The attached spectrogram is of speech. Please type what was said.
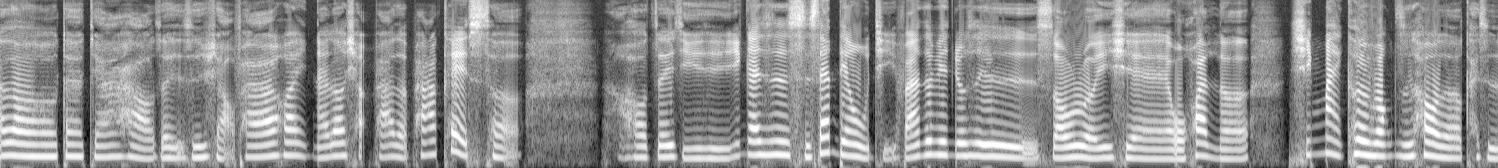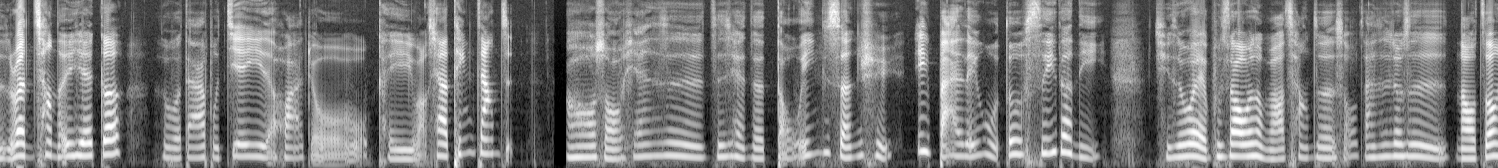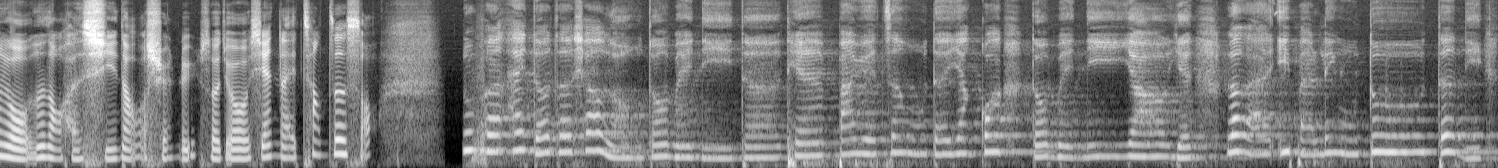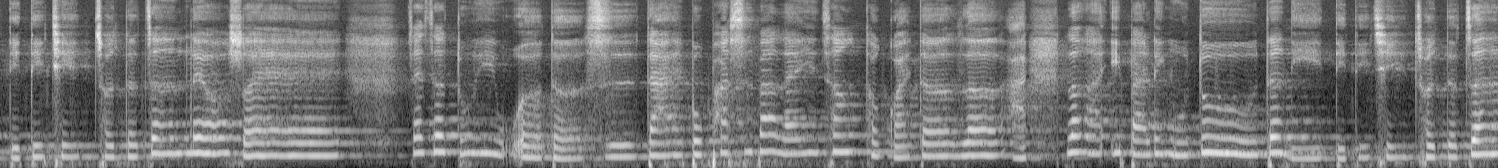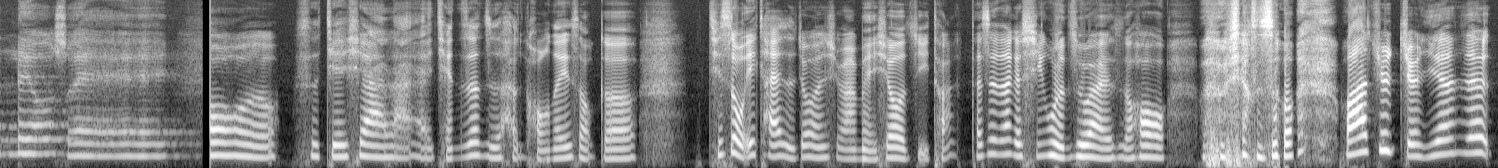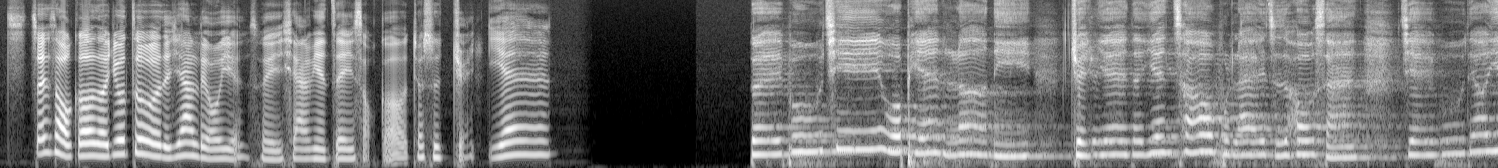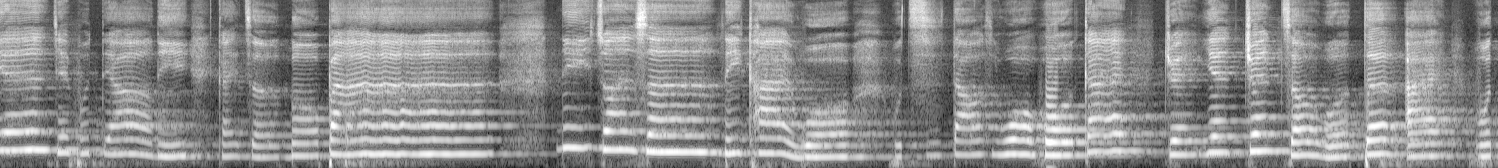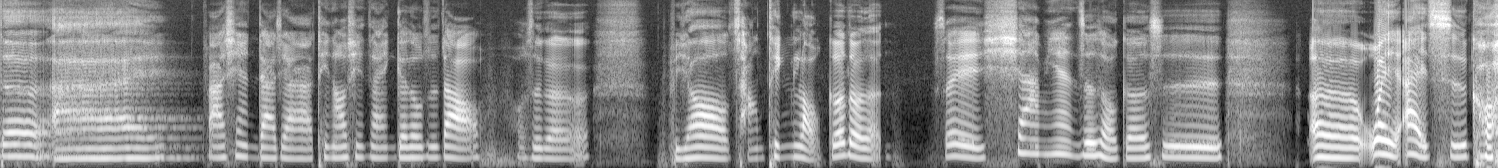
Hello，大家好，这里是小趴，欢迎来到小趴的 Podcast。然后这一集应该是十三点五集，反正这边就是收录了一些我换了新麦克风之后呢，开始乱唱的一些歌。如果大家不介意的话，就可以往下听这样子。然后首先是之前的抖音神曲《一百零五度 C 的你》。其实我也不知道为什么要唱这首，但是就是脑中有那种很洗脑的旋律，所以就先来唱这首。Super Idol 的笑容都没你的甜，八月正午的阳光都没你耀眼，热爱一百零五度的你，滴滴青春的蒸馏水。在这独一无二的时代，不怕失败，来一场痛快的热爱，热爱一百零五度的你，滴滴青春的蒸馏水。哦，是接下来前阵子很红的一首歌。其实我一开始就很喜欢美秀集团，但是那个新闻出来的时候，我就想说我要去卷烟这这首歌的 YouTube 底下留言，所以下面这一首歌就是卷烟。对不起，我骗了你，卷烟的烟草不来自后山，戒不掉烟，戒不掉你，该怎么办？活该，卷烟卷走我的爱，我的爱。发现大家听到现在应该都知道，我是个比较常听老歌的人，所以下面这首歌是呃为爱痴狂。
